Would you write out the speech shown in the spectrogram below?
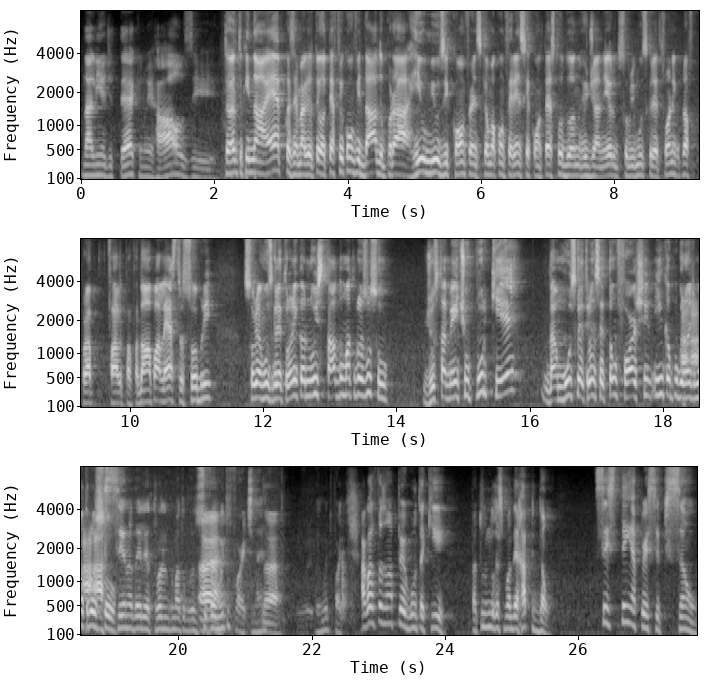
na linha de techno e house. E... Tanto que na época, Zé Marcos, eu até fui convidado para a Rio Music Conference, que é uma conferência que acontece todo ano no Rio de Janeiro sobre música eletrônica, para dar uma palestra sobre sobre a música eletrônica no estado do Mato Grosso do Sul. Justamente o porquê da música eletrônica ser tão forte em Campo Grande, a, Mato Grosso do a Sul. cena da eletrônica do Mato Grosso do Sul É. foi muito forte, né? É. Foi muito forte. Agora, vou fazer uma pergunta aqui, para todo mundo responder rapidão. Vocês têm a percepção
